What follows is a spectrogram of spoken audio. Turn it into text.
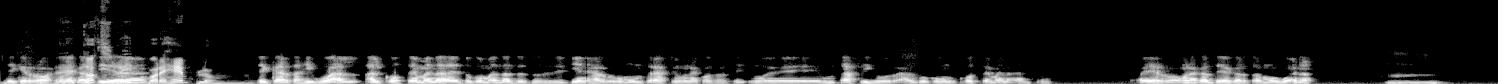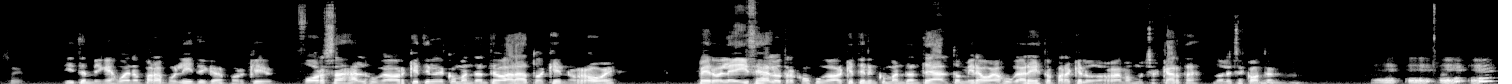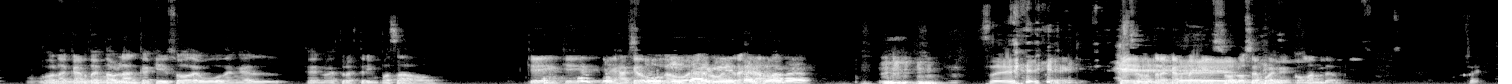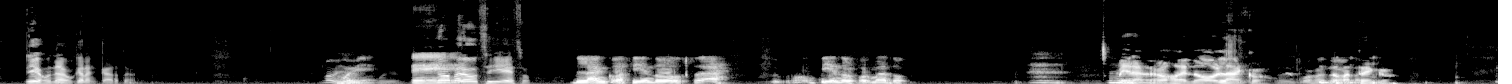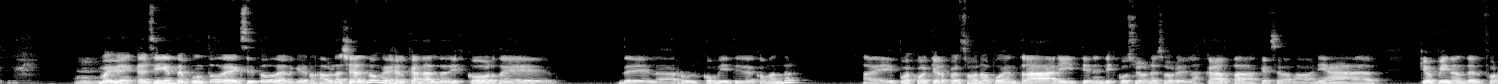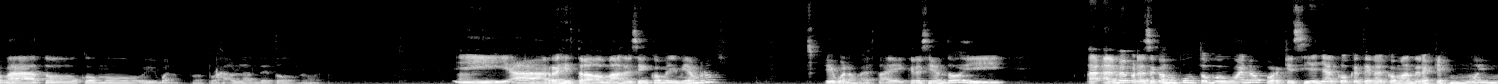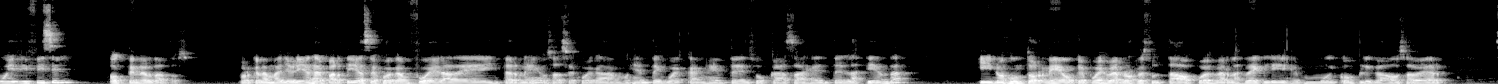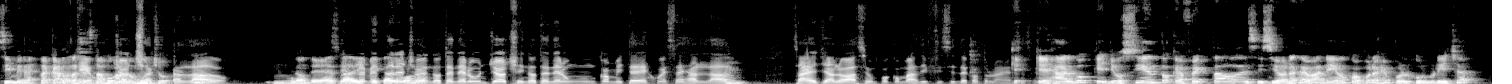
De que robas una eh, cantidad por ejemplo. de cartas igual al coste de maná de tu comandante. Entonces, si tienes algo como un Tracio, una cosa así, eh, un Tafigur, algo con un coste de maná alto, oye, robas una cantidad de cartas muy buena. Mm. Y también es bueno para política, porque forzas al jugador que tiene el comandante barato a que no robe, pero le dices al otro jugador que tiene un comandante alto, mira, voy a jugar esto para que los dos robemos muchas cartas, no le eches counter. eh, eh, eh, eh. O la carta esta blanca que hizo debut en, el, en nuestro stream pasado, que, que deja que los jugadores roben tres cartas. sí. es otra carta que solo se juega en Commander. Sí, es una gran carta. Muy bien. Eh, no, pero sí, eso. Blanco haciendo, o sea, rompiendo el formato. Mira, rojo es el nuevo blanco. Lo mantengo. Muy bien, el siguiente punto de éxito del que nos habla Sheldon es el canal de Discord de, de la Rule Committee de Commander. Ahí pues cualquier persona puede entrar y tienen discusiones sobre las cartas que se van a banear, qué opinan del formato, cómo, y bueno, pues, pues hablan de todo, ¿no? Y ha registrado más de 5.000 miembros. Y bueno, está ahí creciendo y a, mí me parece que es un punto muy bueno porque si hay algo que tiene el Commander es que es muy, muy difícil obtener datos. Porque la mayoría de partidas se juegan fuera de internet, o sea, se juegan gente en webcam, gente en sus casas, gente en las tiendas. Y no es un torneo que puedes ver los resultados, puedes ver las decklists, es muy complicado saber si, mira, esta carta se está jugando mucho. Al lado. Mm. No tienes Simplemente el hecho de no tener un judge y no tener un, comité de jueces al lado, mm. ¿sabes? Ya lo hace un poco más difícil de controlar. Que, que es algo que yo siento que ha afectado decisiones de baneo, como por ejemplo el Hullbreacher.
